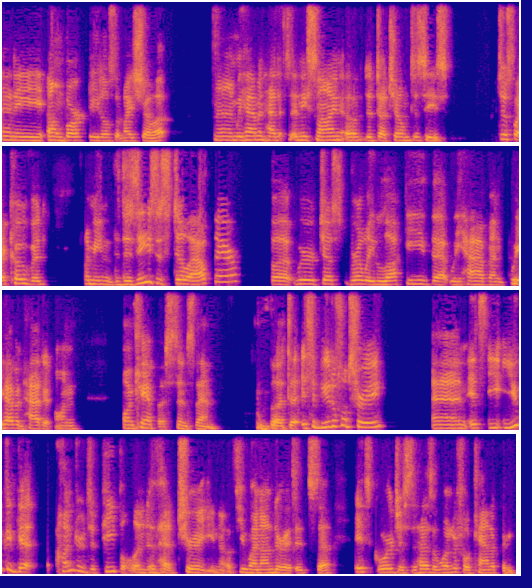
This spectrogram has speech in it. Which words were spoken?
any elm bark beetles that might show up. And we haven't had any sign of the Dutch elm disease. Just like COVID, I mean, the disease is still out there, but we're just really lucky that we haven't we haven't had it on on campus since then. But uh, it's a beautiful tree, and it's you, you, could get hundreds of people under that tree. You know, if you went under it, it's uh, it's gorgeous. It has a wonderful canopy,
